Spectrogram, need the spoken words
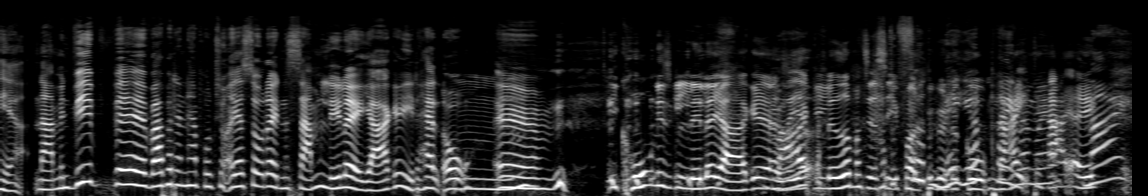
Ja, nej, men vi øh, var på den her produktion, og jeg så dig i den samme lille jakke i et halvt år. Mm. Øhm, ikonisk lille jakke. Altså, jeg glæder mig til at har se folk begynde at gå. Nej, det har jeg ikke. Nej.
